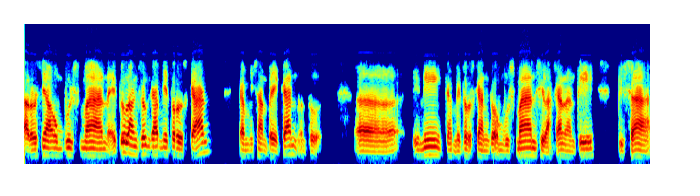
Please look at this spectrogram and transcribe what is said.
Harusnya ombudsman, itu langsung kami teruskan, kami sampaikan untuk uh, ini kami teruskan ke ombudsman, silahkan nanti bisa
